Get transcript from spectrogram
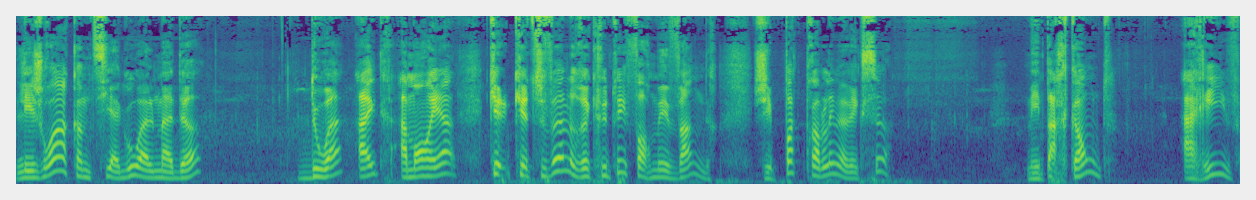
Les joueurs comme Thiago Almada, doit être à Montréal. Que, que tu veuilles recruter, former, vendre, j'ai pas de problème avec ça. Mais par contre, arrive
